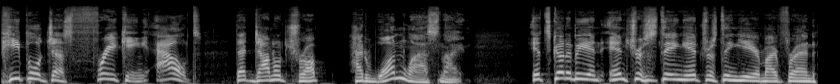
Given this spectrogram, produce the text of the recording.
People just freaking out that Donald Trump had won last night. It's going to be an interesting, interesting year, my friend.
